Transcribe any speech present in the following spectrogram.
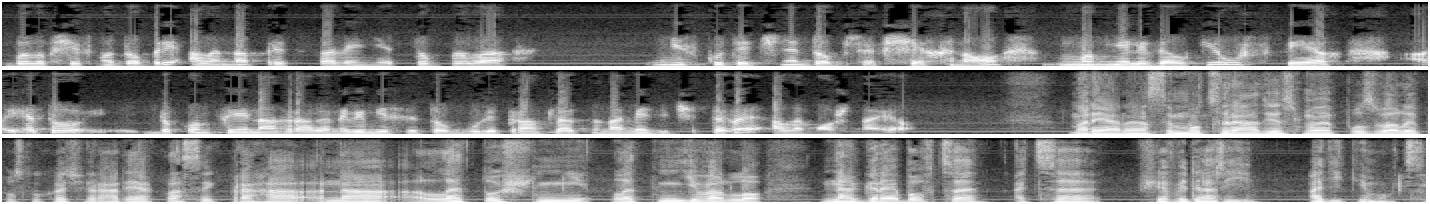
bylo všechno dobré, ale na představení to bylo neskutečně dobře všechno. My měli velký úspěch. Je to dokonce i nahrada. Nevím, jestli to bude translace na Medici TV, ale možná jo. Mariana, já jsem moc rád, že jsme pozvali posluchače Rádia Klasik Praha na letošní letní divadlo na Grébovce, ať se vše vydaří. A díky moc.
